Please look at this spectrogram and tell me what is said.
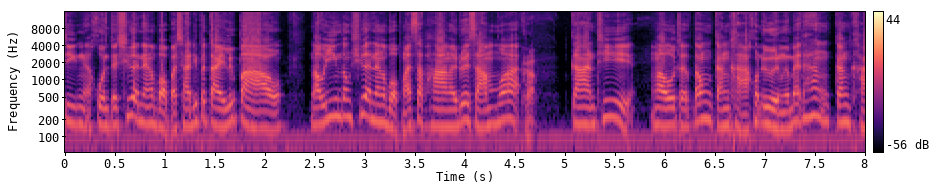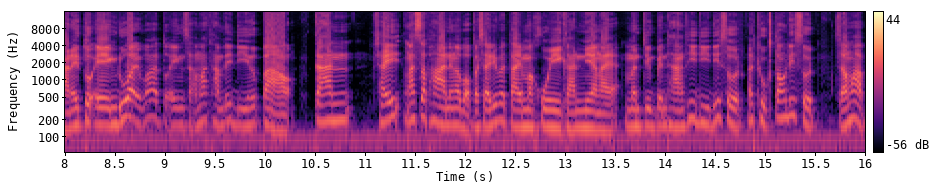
จริงอะควรจะเชื่อในระบอบประชาธิปไตยหรือเปล่า เรายิ่งต้องเชื่อในระบบรัฐสภาเลยด้วยซ้ำว่าการที่เราจะต้องกังขาคนอื่นหรือแม้กระทั่งกังขาในตัวเองด้วยว่าตัวเองสามารถทำได้ดีหรือเปล่า การใช้รัฐสภาในระบบประชาธิปไตยมาคุยกันเนี่ยไงมันจึงเป็นทางที่ดีที่สุดและถูกต้องที่สุดสำหรับ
